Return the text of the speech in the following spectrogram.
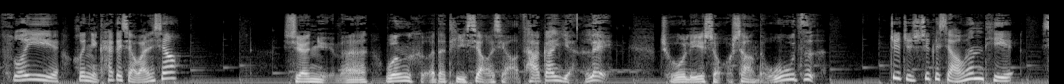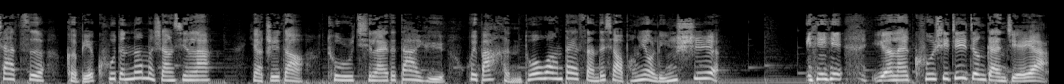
所以和你开个小玩笑。仙女们温和的替笑笑擦干眼泪，处理手上的污渍。这只是个小问题，下次可别哭得那么伤心啦。要知道，突如其来的大雨会把很多忘带伞的小朋友淋湿。嘿嘿，原来哭是这种感觉呀！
